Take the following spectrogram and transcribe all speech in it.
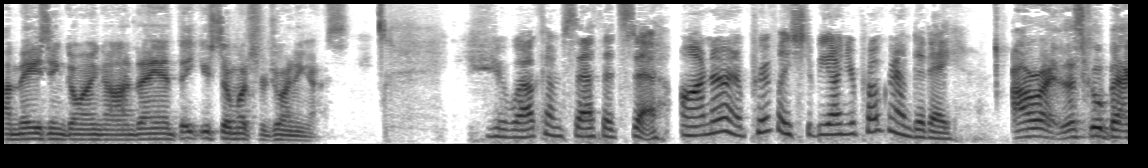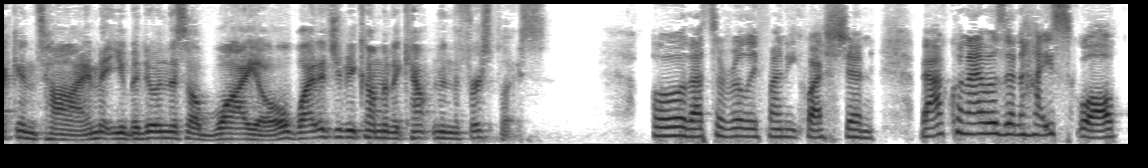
amazing going on. Diane, thank you so much for joining us. You're welcome, Seth. It's an honor and a privilege to be on your program today. All right, let's go back in time. You've been doing this a while. Why did you become an accountant in the first place? Oh, that's a really funny question. Back when I was in high school,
